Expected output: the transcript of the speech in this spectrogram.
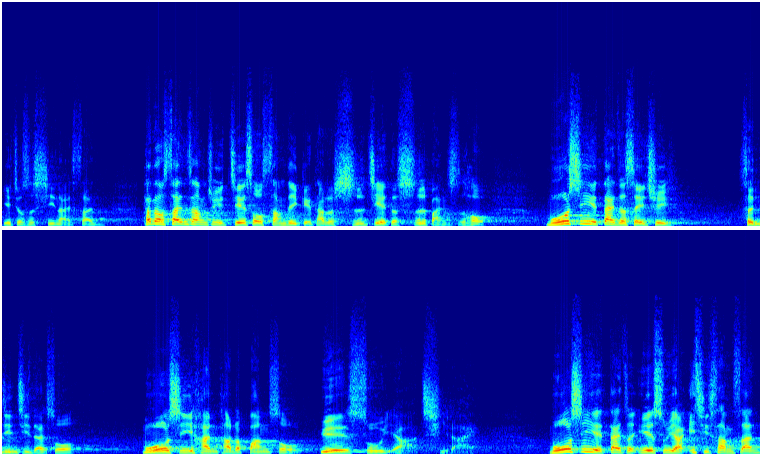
也就是西乃山，他到山上去接受上帝给他的十诫的石板时候，摩西也带着谁去？圣经记载说，摩西和他的帮手约书亚起来，摩西也带着约书亚一起上山。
